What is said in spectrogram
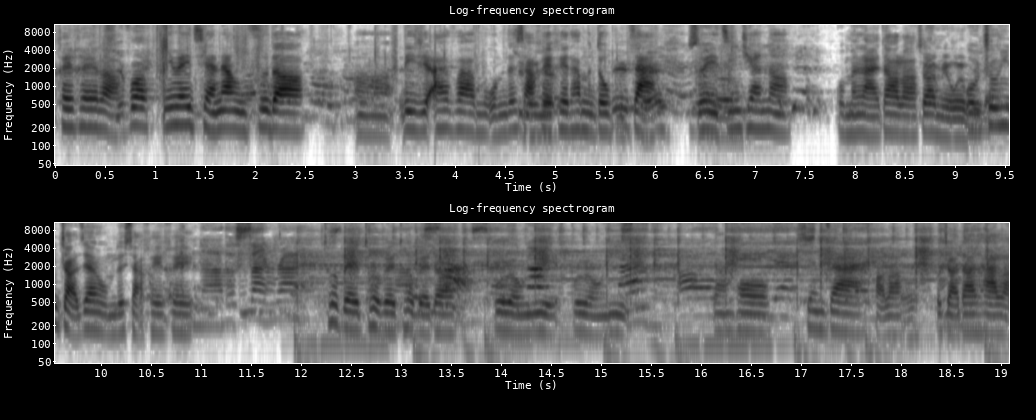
黑黑了，因为前两次的嗯荔枝 FM 我们的小黑黑他们都不在，所以今天呢。我们来到了，我终于找见了我们的小黑黑，特别特别特别的不容易，不容易。然后。现在好了，我找到他了，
